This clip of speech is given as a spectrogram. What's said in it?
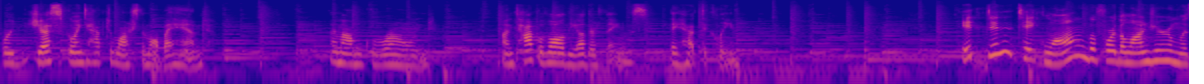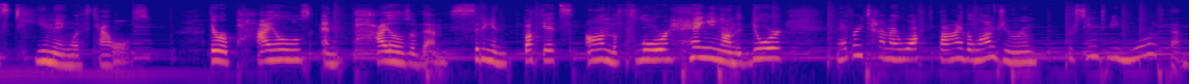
We're just going to have to wash them all by hand. My mom groaned, on top of all the other things they had to clean. It didn't take long before the laundry room was teeming with towels. There were piles and piles of them, sitting in buckets, on the floor, hanging on the door, and every time I walked by the laundry room, there seemed to be more of them.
